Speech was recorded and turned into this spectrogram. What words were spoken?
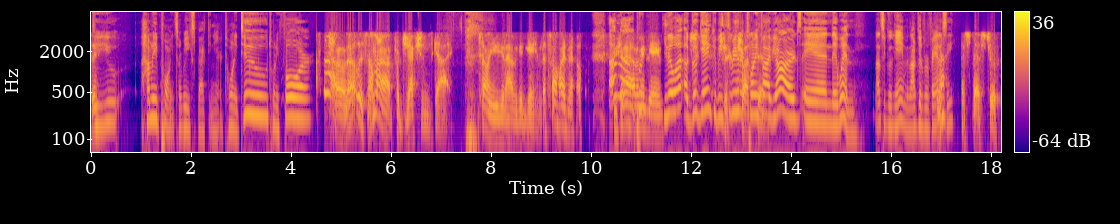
Do you? How many points are we expecting here? 22, 24? I don't know. Listen, I'm not a projections guy. I'm telling you, he's going to have a good game. That's all I know. I'm He's going to have a pro- good game. You know what? A good game could be 325 yards and they win. That's a good game and not good for fantasy. Yeah, that's that's true.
